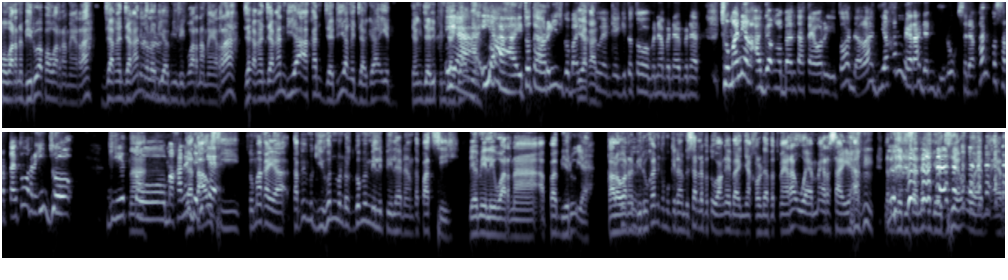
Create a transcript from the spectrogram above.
mau warna biru apa warna merah. Jangan-jangan kalau dia milih warna merah, jangan-jangan dia akan jadi yang ngejagain. Yang jadi Iya, penjaganya. iya, itu teorinya juga banyak Iya kan? tuh yang kayak gitu tuh, benar-benar benar. Cuman yang agak ngebantah teori itu adalah dia kan merah dan biru, sedangkan peserta itu warna hijau. Gitu. Nah, Makanya jadi tahu kayak sih, cuma kayak tapi Gihun menurut gue memilih pilihan yang tepat sih. Dia milih warna apa biru ya. Kalau warna biru kan kemungkinan besar dapat uangnya banyak. Kalau dapat merah UMR sayang kerja di sana digajinya UMR.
